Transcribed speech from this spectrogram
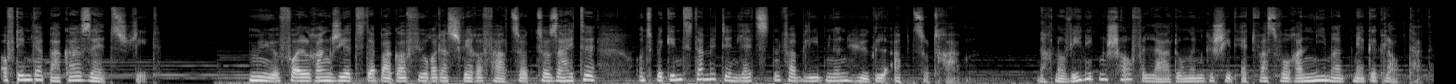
auf dem der Bagger selbst steht. Mühevoll rangiert der Baggerführer das schwere Fahrzeug zur Seite und beginnt damit den letzten verbliebenen Hügel abzutragen. Nach nur wenigen Schaufelladungen geschieht etwas, woran niemand mehr geglaubt hat.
